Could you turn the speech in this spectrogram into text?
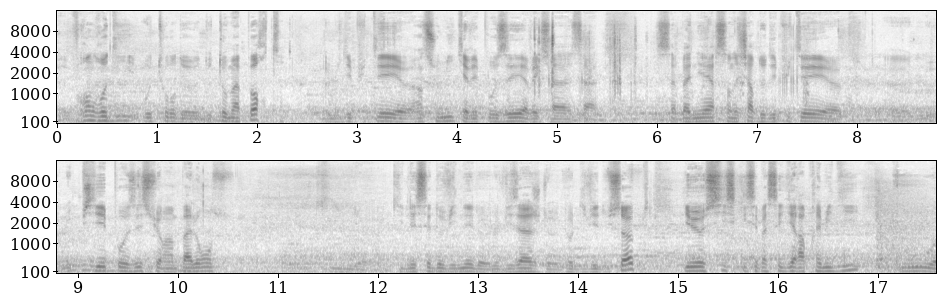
euh, vendredi autour de, Thomas Porte, le député euh, insoumis qui avait posé avec sa, bannière, son écharpe de député, le, pied posé sur un ballon laissait deviner le, visage d'Olivier Dussopt. Il y a eu aussi ce qui s'est passé hier après-midi où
